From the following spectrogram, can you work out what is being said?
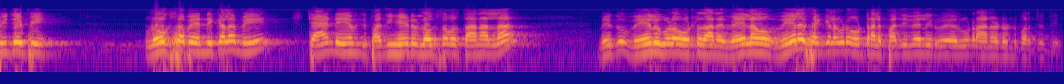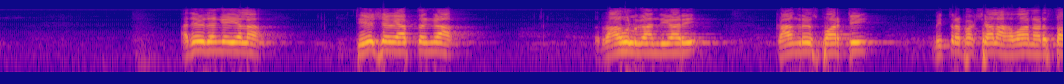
బీజేపీ లోక్సభ ఎన్నికల మీ స్టాండ్ ఏమిది? పదిహేడు లోక్సభ స్థానాల్లో మీకు వేలు కూడా ఓట్లు రాలి. వేల వేల సంఖ్యలో కూడా ఓట్లు రాలేదు పదివేలు ఇరవై వేలు కూడా రానటువంటి పరిస్థితి. అదేవిధంగా ఇలా దేశవ్యాప్తంగా రాహుల్ గాంధీ గారి కాంగ్రెస్ పార్టీ మిత్రపక్షాల హవా నడుస్తూ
